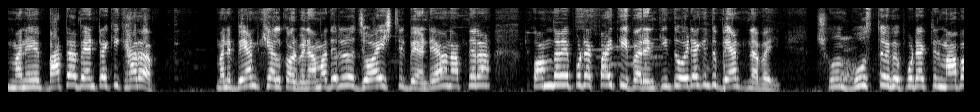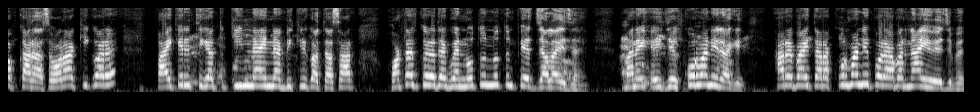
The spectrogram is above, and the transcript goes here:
মানে বাটা ব্যান্ডটা কি খারাপ? মানে ব্যান্ড খেয়াল করবেন আমাদের হলো জয় স্টিল ব্যান্ড এখন আপনারা কম দামে প্রোডাক্ট পাইতেই পারেন কিন্তু ওইটা কিন্তু ব্যান্ড না ভাই। শুন বুঝতে হবে প্রোডাক্টের মা বাপ কারা আছে ওরা কি করে? পাইকারি থেকে তো কিন নাই না, বিক্রি করতে আসে আর হঠাৎ করে দেখবেন নতুন নতুন পেজ জ্বালাই যায়। মানে এই যে কোরবানির আগে। আরে ভাই, তারা কোরবানির পরে আবার নাই হয়ে যাবে।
